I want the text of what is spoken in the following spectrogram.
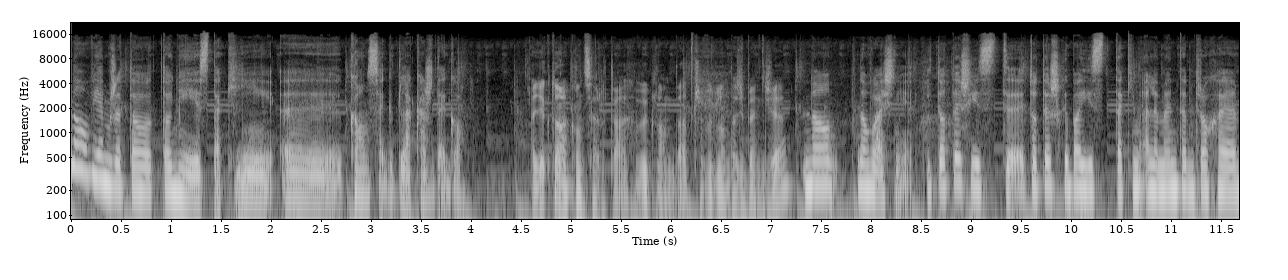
no wiem, że to, to nie jest taki e, kąsek dla każdego. A jak to na koncertach wygląda? Czy wyglądać będzie? No, no właśnie. I to też jest, to też chyba jest takim elementem trochę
